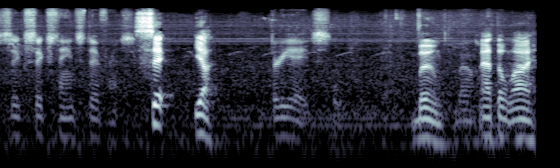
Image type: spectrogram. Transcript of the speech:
six sixteenths difference. Six, yeah Three eighths. boom, Boom. math don't lie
